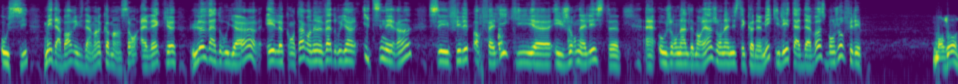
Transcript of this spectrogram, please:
aussi. Mais d'abord, évidemment, commençons avec le vadrouilleur et le compteur. On a un vadrouilleur itinérant. C'est Philippe Orfali qui est journaliste au Journal de Montréal, journaliste économique. Il est à Davos. Bonjour Philippe. Bonjour.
